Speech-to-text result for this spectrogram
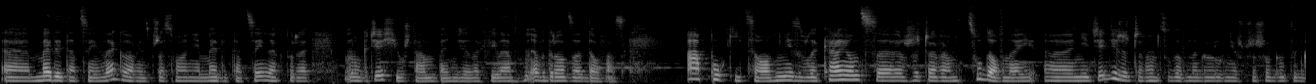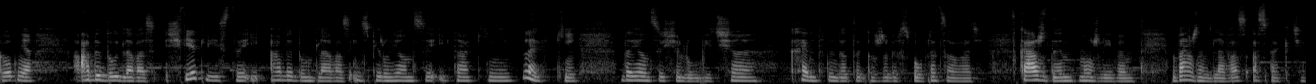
e, medytacyjnego, a więc przesłanie medytacyjne, które gdzieś już tam będzie za chwilę w drodze do Was. A póki co, nie zwlekając, e, życzę Wam cudownej e, niedzieli, życzę Wam cudownego również przyszłego tygodnia, aby był dla Was świetlisty i aby był dla Was inspirujący i taki lekki, dający się lubić, chętny do tego, żeby współpracować w każdym możliwym, ważnym dla Was aspekcie.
